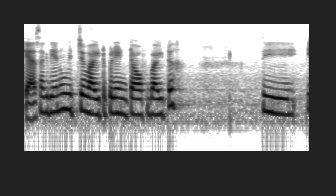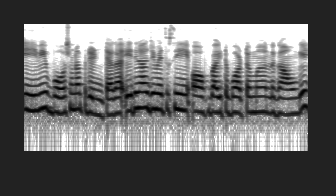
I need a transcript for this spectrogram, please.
ਕਹਿ ਸਕਦੇ ਇਹਨੂੰ, ਵਿੱਚ ਵਾਈਟ ਪ੍ਰਿੰਟ ਆਫ ਵਾਈਟ ਤੇ ਇਹ ਵੀ ਬਹੁਤ ਸੋਹਣਾ ਪ੍ਰਿੰਟ ਹੈਗਾ। ਇਹਦੇ ਨਾਲ ਜਿਵੇਂ ਤੁਸੀਂ ਆਫ ਵਾਈਟ ਬਾਟਮ ਲਗਾਓਗੇ,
